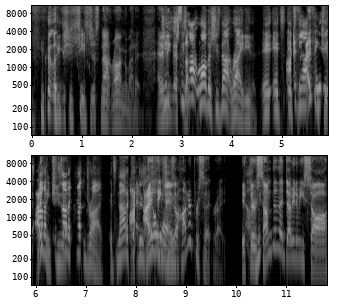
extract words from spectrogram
like she, she's just not wrong about it. And she's, I think that's she's not wrong, but she's not right either. It, it's it's I, not. I think she, I think a, she's not a cut and dry. It's not a. I, no I think way. she's hundred percent right. If no, there's he, something that WWE saw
